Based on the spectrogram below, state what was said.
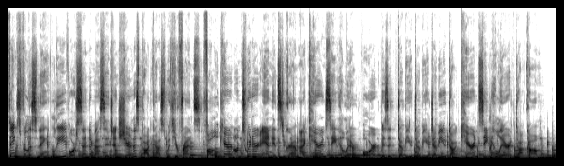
Thanks for listening. Leave or send a message and share this podcast with your friends. Follow Karen on Twitter and Instagram at Karen St. Hilaire or visit www.karensthilaire.com.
